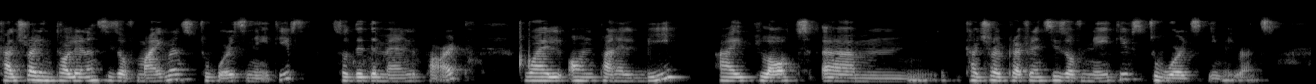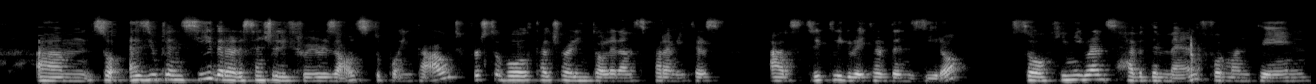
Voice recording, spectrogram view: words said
cultural intolerances of migrants towards natives, so the demand part. While on panel B, I plot um, cultural preferences of natives towards immigrants. Um, so as you can see, there are essentially three results to point out. First of all, cultural intolerance parameters are strictly greater than zero. So immigrants have a demand for maintain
